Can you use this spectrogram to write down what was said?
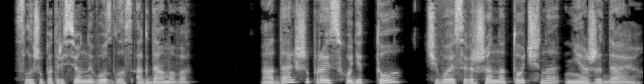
— слышу потрясенный возглас Агдамова. А дальше происходит то, чего я совершенно точно не ожидаю.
